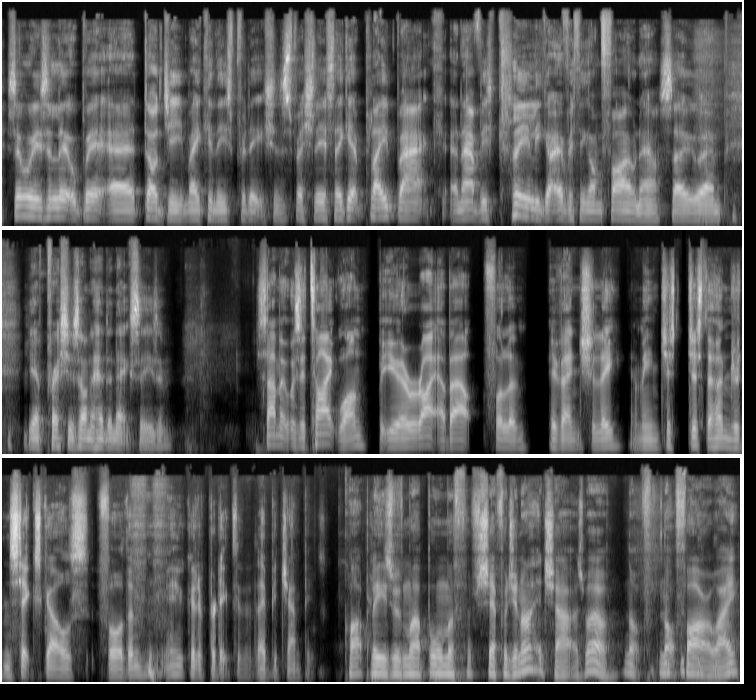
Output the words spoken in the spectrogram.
it's always a little bit uh, dodgy making these predictions, especially if they get played back. And Abby's clearly got everything on file now, so um, yeah, pressure's on ahead of next season. Sam, it was a tight one, but you were right about Fulham eventually. I mean, just just 106 goals for them. Who could have predicted that they'd be champions? Quite pleased with my Bournemouth Sheffield United shout as well. Not not far away.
